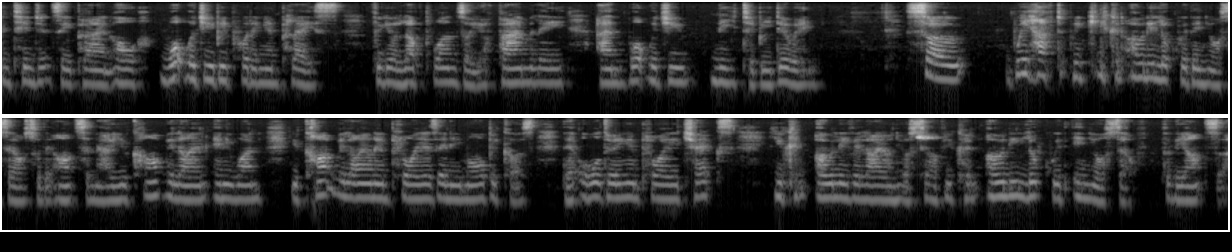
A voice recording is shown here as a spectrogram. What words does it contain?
contingency plan, or what would you be putting in place for your loved ones or your family and what would you need to be doing. So we have to we, you can only look within yourselves for the answer now. You can't rely on anyone. You can't rely on employers anymore because they're all doing employee checks. You can only rely on yourself. You can only look within yourself for the answer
